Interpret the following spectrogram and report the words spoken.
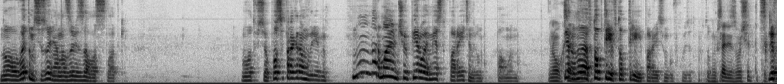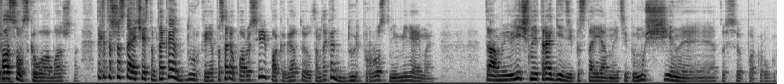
Но в этом сезоне она завязала с сладким. Вот все. После программы «Время». Ну, нормально, что, первое место по рейтингам, по-моему. Ну, кстати, Первый, ну, да, в топ-3, в топ-3 по рейтингу входит. Ну, кстати, звучит... Склифосовского обошла. Так это шестая часть, там такая дурка. Я посмотрел пару серий, пока готовил. Там такая дурь просто невменяемая. Там и личные трагедии постоянные, типа мужчины, это все по кругу.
